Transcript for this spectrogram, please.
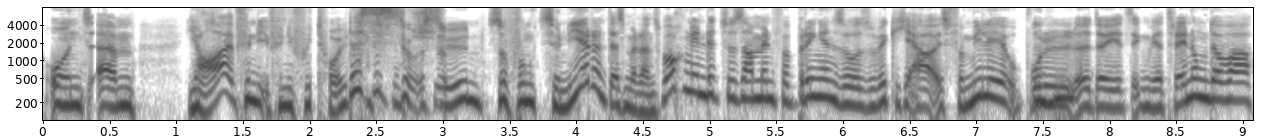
und ähm, ja, finde ich, finde ich voll toll, dass es so, so, schön. so funktioniert und dass wir dann das Wochenende zusammen verbringen, so, so wirklich auch als Familie, obwohl äh, da jetzt irgendwie eine Trennung da war.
